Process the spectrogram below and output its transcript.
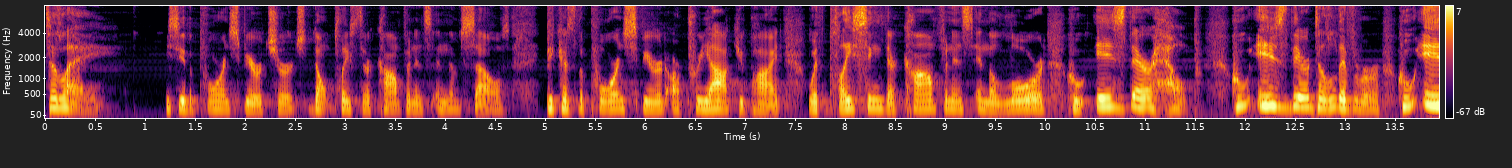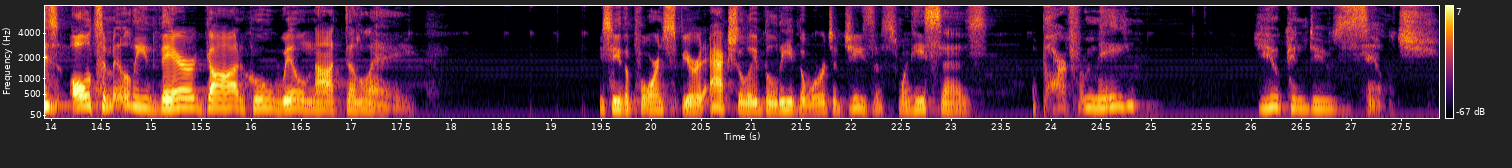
delay. You see, the poor in spirit church don't place their confidence in themselves because the poor in spirit are preoccupied with placing their confidence in the Lord, who is their help, who is their deliverer, who is ultimately their God who will not delay. You see, the poor in spirit actually believe the words of Jesus when he says, Apart from me, you can do zilch.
